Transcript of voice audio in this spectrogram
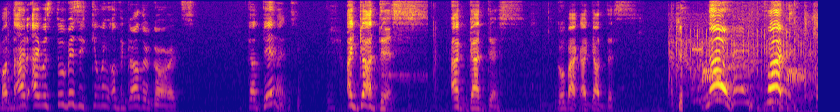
But I, I was too busy killing all the other guards. God damn it. I got this. I got this. Go back. I got this. No! Fuck!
